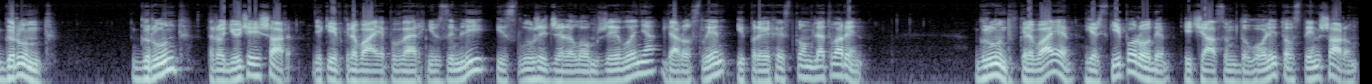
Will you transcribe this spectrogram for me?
Ґрунт. Ґрунт родючий шар, який вкриває поверхню землі і служить джерелом живлення для рослин і прихистком для тварин. Ґрунт вкриває гірські породи і часом доволі товстим шаром.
